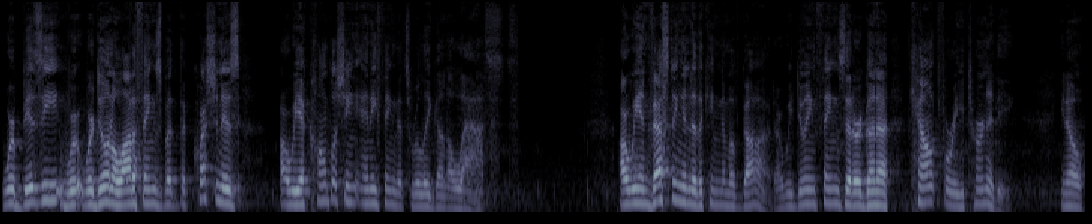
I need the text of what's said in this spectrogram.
we're busy, we're, we're doing a lot of things, but the question is are we accomplishing anything that's really going to last? Are we investing into the kingdom of God? Are we doing things that are going to count for eternity? You know,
